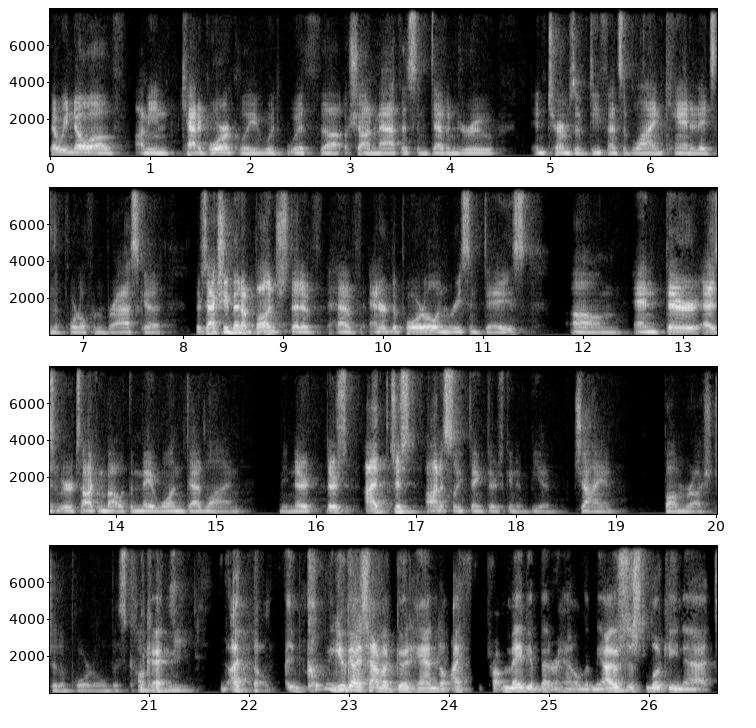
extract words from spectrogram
that we know of. I mean, categorically with with uh, Sean Mathis and Devin Drew in terms of defensive line candidates in the portal for Nebraska. there's actually been a bunch that have have entered the portal in recent days. Um, and there, as we were talking about with the May one deadline, I mean, there, there's, I just honestly think there's going to be a giant bum rush to the portal this coming okay. week. I, you guys have a good handle. I maybe a better handle than me. I was just looking at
